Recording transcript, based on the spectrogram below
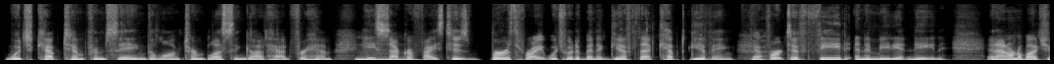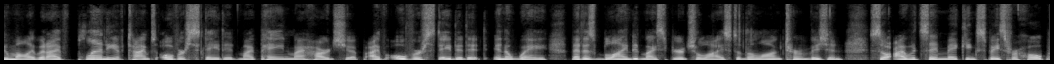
which kept him from seeing the long term blessing God had for him. Mm. He hmm. sacrificed his birthright, which would have been a gift that kept giving, yeah. for to feed an immediate need. And I don't know about you, Molly, but I've plenty of times overstated my pain, my hardship. I've overstated it in a way that has blinded my spiritual eyes to the long term vision. So I would say making space for hope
